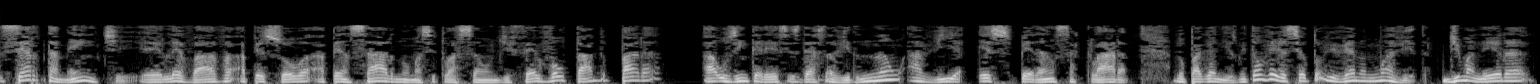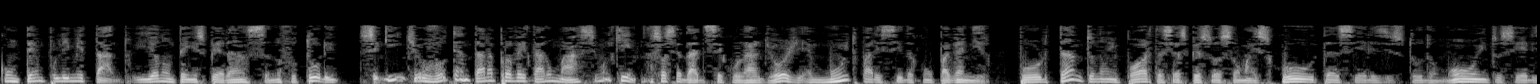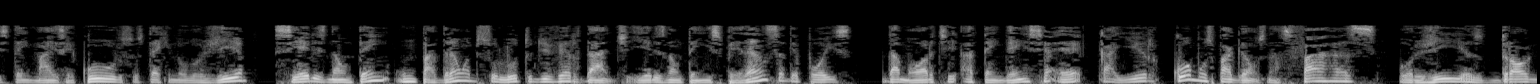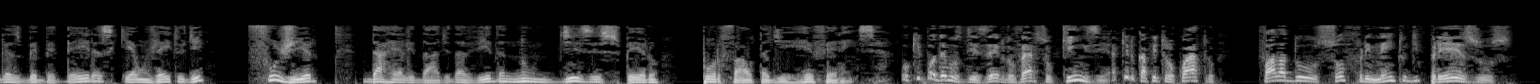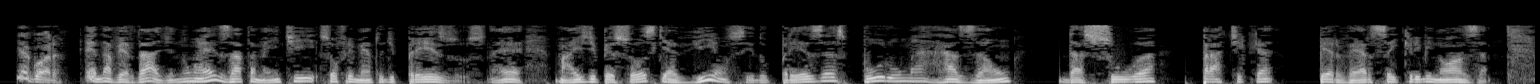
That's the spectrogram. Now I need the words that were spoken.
certamente eh, levava a pessoa a pensar numa situação de fé voltada para aos interesses dessa vida. Não havia esperança clara no paganismo. Então veja, se eu estou vivendo uma vida de maneira com tempo limitado e eu não tenho esperança no futuro, seguinte, eu vou tentar aproveitar o máximo aqui. A sociedade secular de hoje é muito parecida com o paganismo. Portanto, não importa se as pessoas são mais cultas, se eles estudam muito, se eles têm mais recursos, tecnologia, se eles não têm um padrão absoluto de verdade. E eles não têm esperança depois da morte, a tendência é cair como os pagãos, nas farras, orgias, drogas, bebedeiras, que é um jeito de fugir da realidade da vida num desespero por falta de referência. O que podemos dizer do verso 15, aqui do capítulo 4, fala do sofrimento de presos. E agora? É, na verdade, não é exatamente sofrimento de presos, né? mas de pessoas que haviam sido presas por uma razão da sua prática perversa e criminosa.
